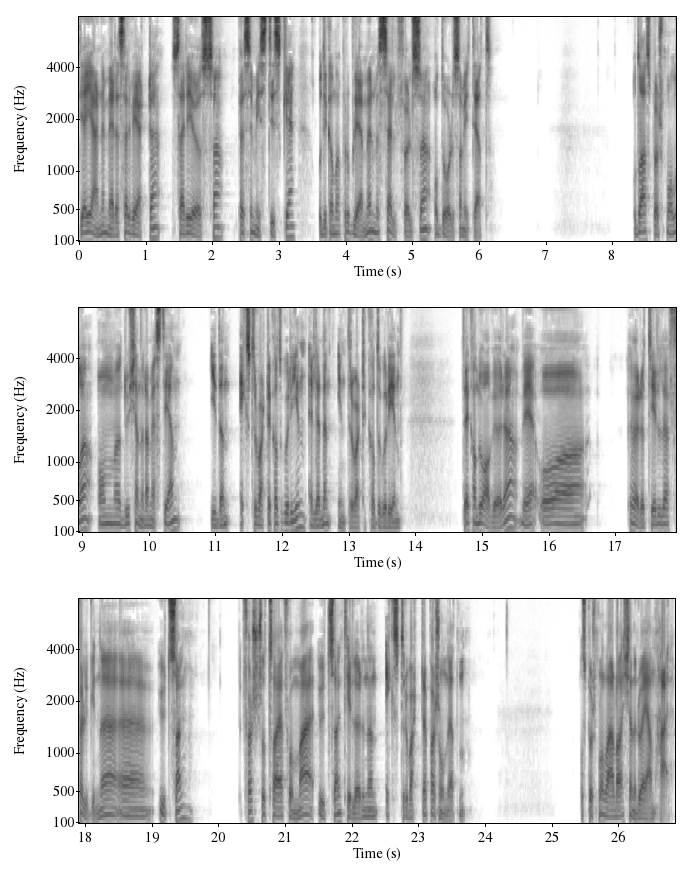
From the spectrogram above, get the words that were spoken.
De er gjerne mer reserverte, seriøse pessimistiske, og de kan ha problemer med selvfølelse og dårlig samvittighet. Og da er spørsmålet om du kjenner deg mest igjen i den ekstroverte kategorien eller den introverte kategorien. Det kan du avgjøre ved å høre til følgende uh, utsagn. Først så tar jeg for meg utsagn tilhørende den ekstroverte personligheten. Og spørsmålet er da kjenner du deg igjen her.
